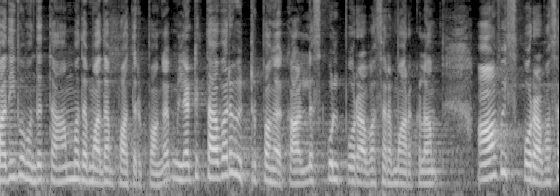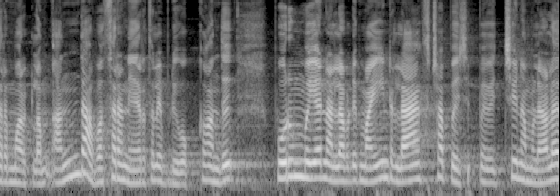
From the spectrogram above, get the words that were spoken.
பதிவை வந்து தாமதமாக தான் பார்த்துருப்பாங்க. இல்லாட்டி தவறு விட்டுருப்பாங்க. காலையில் ஸ்கூல் போகிற அவசரமாக இருக்கலாம் ஆஃபீஸ் போகிற அவசரமாக இருக்கலாம். அந்த அவசர நேரத்தில் இப்படி உட்காந்து பொறுமையாக நல்லபடியாக மைண்ட் ரிலாக்ஸ்டாக வச்சு வச்சு நம்மளால்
